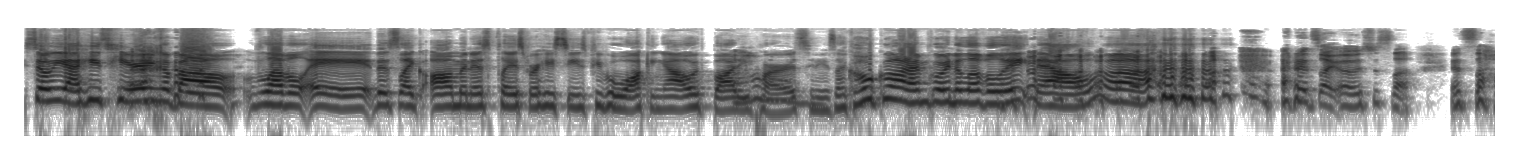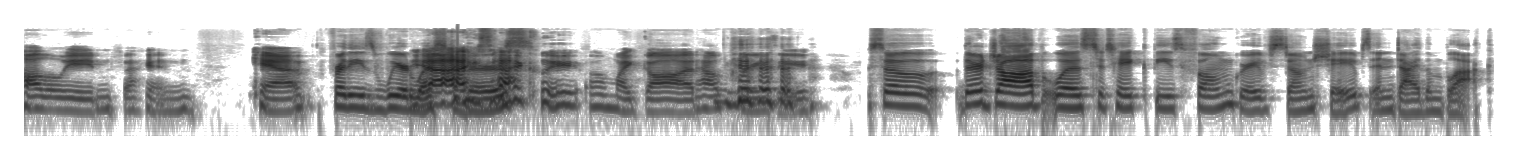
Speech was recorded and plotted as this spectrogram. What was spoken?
so yeah, he's hearing about level eight, this like ominous place where he sees people walking out with body oh. parts, and he's like, "Oh god, I'm going to level eight now." and it's like, oh, it's just the it's the Halloween fucking camp for these weird yeah, Westerners. exactly. Oh my god, how crazy! so their job was to take these foam gravestone shapes and dye them black.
